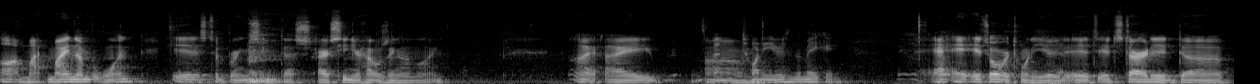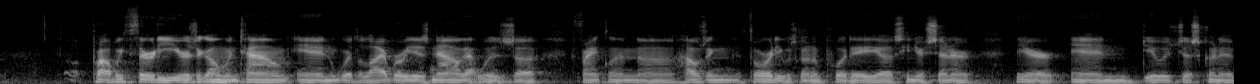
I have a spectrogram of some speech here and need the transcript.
Uh, my, my number one is to bring sen- our senior housing online. I, I, It's been Um, twenty years in the making. I- i- it's over twenty years. It, it started, uh, probably thirty years ago in town, and where the library is now, that was, uh, Franklin, uh, Housing Authority was gonna put a, uh, senior center there, and it was just gonna,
